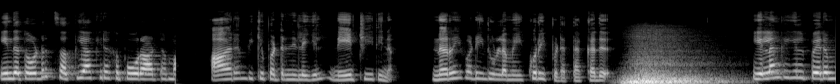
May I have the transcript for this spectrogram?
இந்த தொடர் சத்தியாகிரக போராட்டம் ஆரம்பிக்கப்பட்ட நிலையில் நேற்றைய தினம் நிறைவடைந்துள்ளமை குறிப்பிடத்தக்கது. இலங்கையில் பெரும்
